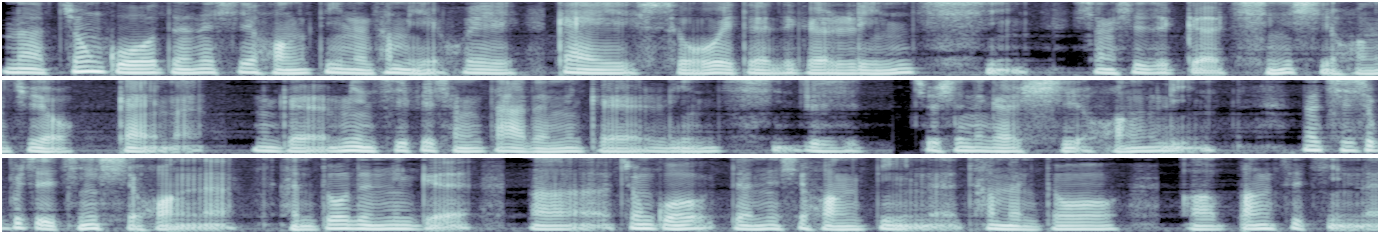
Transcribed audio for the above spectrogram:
那中国的那些皇帝呢，他们也会盖所谓的这个陵寝。像是这个秦始皇就有盖嘛，那个面积非常大的那个陵寝，就是就是那个始皇陵。那其实不止秦始皇呢，很多的那个呃中国的那些皇帝呢，他们都呃帮自己呢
